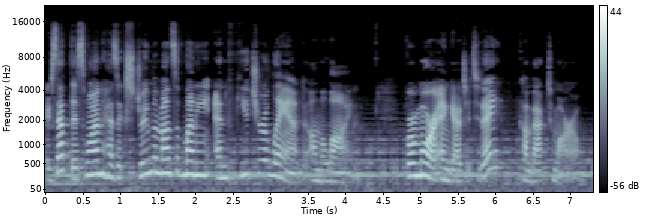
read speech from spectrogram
Except this one has extreme amounts of money and future land on the line. For more Engadget today, come back tomorrow.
